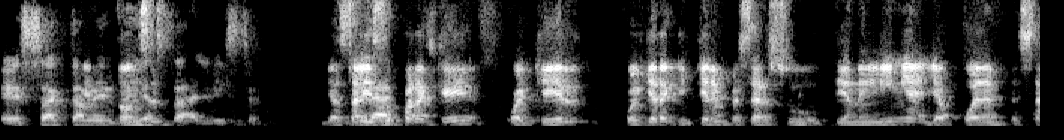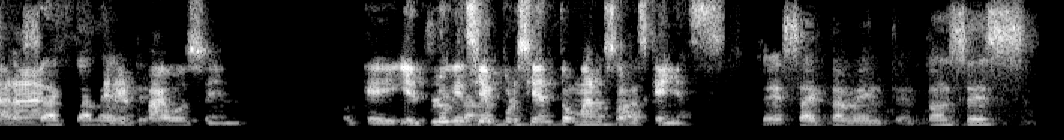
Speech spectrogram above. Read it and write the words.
Exactamente, Entonces, ya está listo. Ya está listo para que cualquier, cualquiera que quiera empezar su tienda en línea ya pueda empezar a tener pagos en... Ok, y el plugin 100% manos abasqueñas. Exactamente. Entonces,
